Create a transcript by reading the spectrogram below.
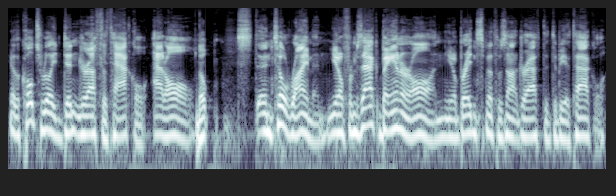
you know, the Colts really didn't draft the tackle at all Nope. until Raimann. You know, from Zach Banner on, you know, Braden Smith was not drafted to be a tackle.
